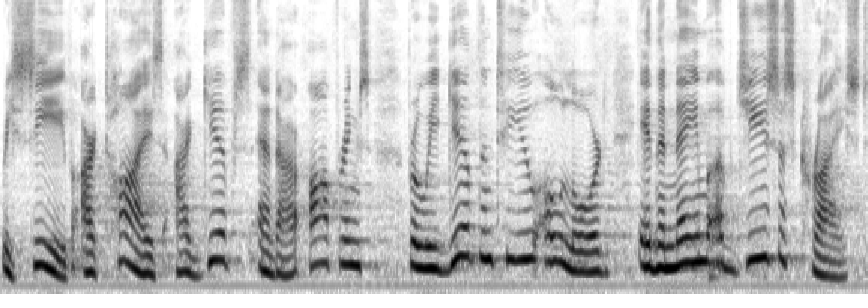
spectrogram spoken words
Receive our tithes, our gifts, and our offerings, for we give them to you, O Lord, in the name of Jesus Christ,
